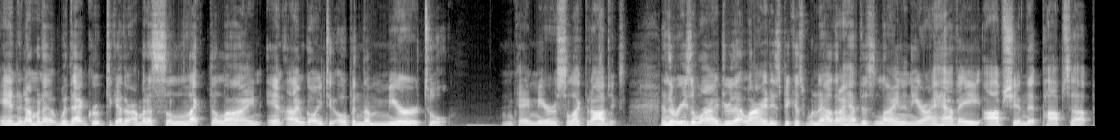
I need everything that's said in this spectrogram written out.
And then I'm going to, with that group together, I'm going to select the line, and I'm going to open the mirror tool. Okay, mirror selected objects. And the reason why I drew that line is because well, now that I have this line in here, I have a option that pops up.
